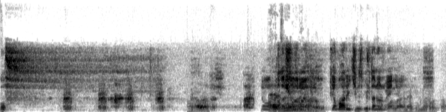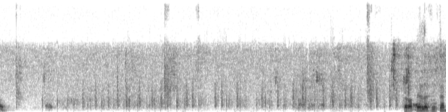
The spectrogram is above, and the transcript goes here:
Of. Ya arkadaş var ya. Ya bari ikiniz birden ölmeyin ya. vallahi enerjim yok orta. Serhat neredesin sen?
